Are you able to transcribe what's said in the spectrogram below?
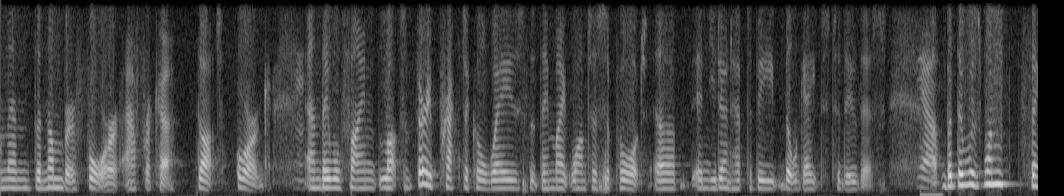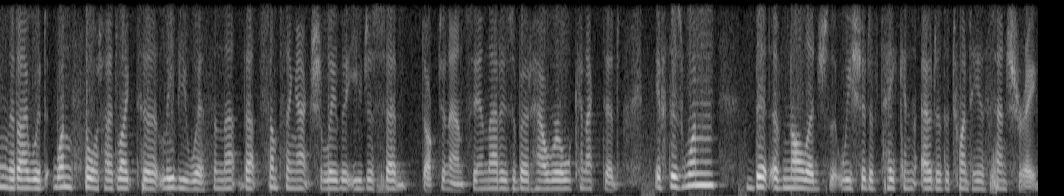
and then the number for africa.org. And they will find lots of very practical ways that they might want to support, uh, and you don't have to be Bill Gates to do this. Yeah. Uh, but there was one thing that I would, one thought I'd like to leave you with, and that, that's something actually that you just said, Dr. Nancy, and that is about how we're all connected. If there's one bit of knowledge that we should have taken out of the 20th century,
